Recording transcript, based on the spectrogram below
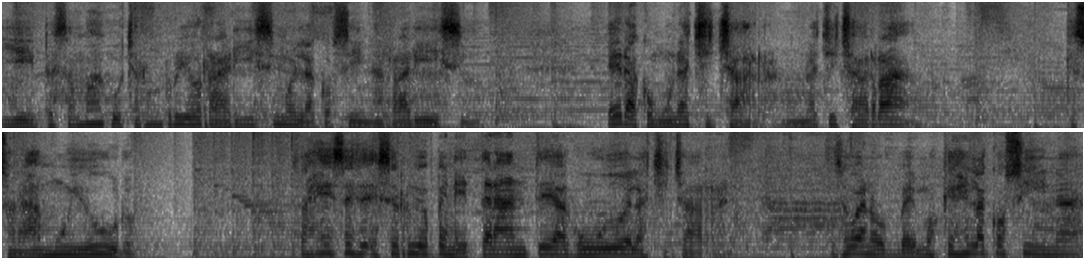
Y empezamos a escuchar un ruido rarísimo en la cocina, rarísimo. Era como una chicharra, una chicharra que sonaba muy duro. ¿Sabes? Ese, ese ruido penetrante, agudo de las chicharras. Entonces, bueno, vemos que es en la cocina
